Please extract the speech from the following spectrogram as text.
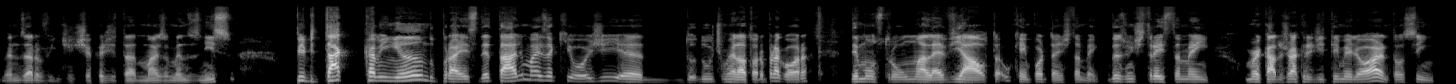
Menos 0,20. A gente acredita mais ou menos nisso. O PIB está caminhando para esse detalhe, mas aqui hoje, é, do, do, último relatório para agora, demonstrou uma leve alta, o que é importante também. 2023 também o mercado já acredita em melhor, então assim,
